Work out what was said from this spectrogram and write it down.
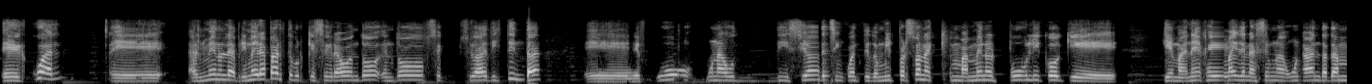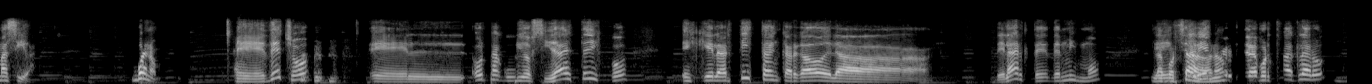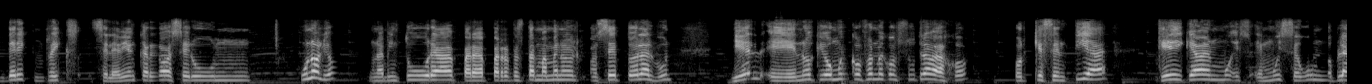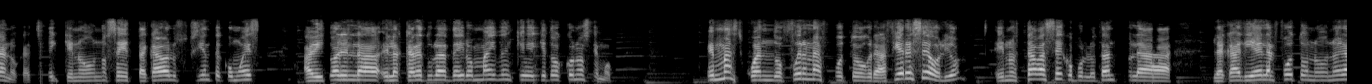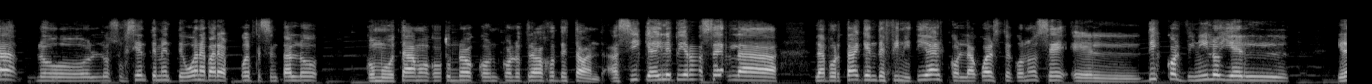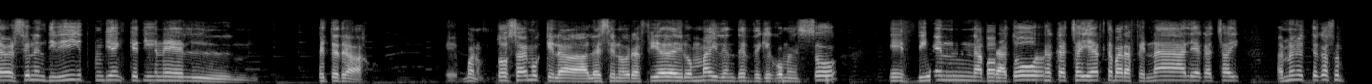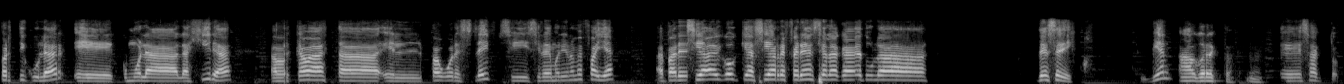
el cual, eh, al menos la primera parte, porque se grabó en, dos en dos ciudades distintas, eh, hubo una audición de 52 mil personas, que es más o menos el público que, que maneja Maiden hacer una, una banda tan masiva. Bueno, eh, de hecho, el- otra curiosidad de este disco es que el artista encargado de la del arte del mismo, La eh, se portada, había ¿no? de la portada, claro, Derek Riggs se le había encargado de hacer un, un óleo, una pintura para, para representar más o menos el concepto del álbum, y él eh, no quedó muy conforme con su trabajo porque sentía que quedaba en muy, en muy segundo plano, ¿cachai? Que no, no se destacaba lo suficiente como es habitual en, la- en las carátulas de Iron Maiden que, que todos conocemos. Es más, cuando fueron a fotografiar ese óleo, eh, no estaba seco, por lo tanto la, la calidad de la foto no, no era lo, lo suficientemente buena para poder presentarlo como estábamos acostumbrados con, con los trabajos de esta banda. Así que ahí le pidieron hacer la, la portada que en definitiva es con la cual se conoce el disco, el vinilo y, el, y la versión en DVD también que tiene el, este trabajo. Eh, bueno, todos sabemos que la, la escenografía de Iron Maiden desde que comenzó es bien aparatosa, ¿cachai? Harta parafernalia, ¿cachai? Al menos en este caso en particular, eh, como la, la gira abarcaba hasta el Power Slave, si, si la memoria no me falla, aparecía algo que hacía referencia a la carátula de ese disco. Bien, Ah, correcto. Eh, exacto.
